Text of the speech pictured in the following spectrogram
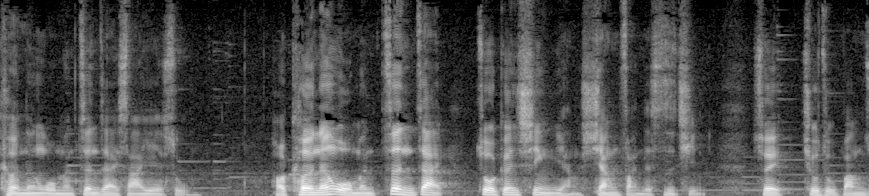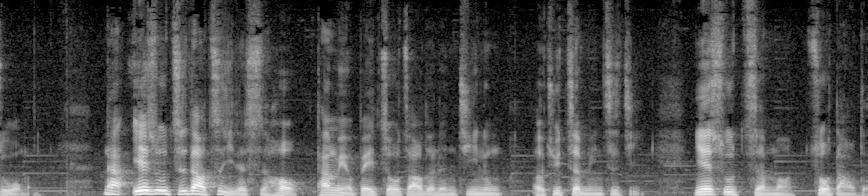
可能我们正在杀耶稣。好，可能我们正在做跟信仰相反的事情。所以求主帮助我们。那耶稣知道自己的时候，他没有被周遭的人激怒而去证明自己。耶稣怎么做到的？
